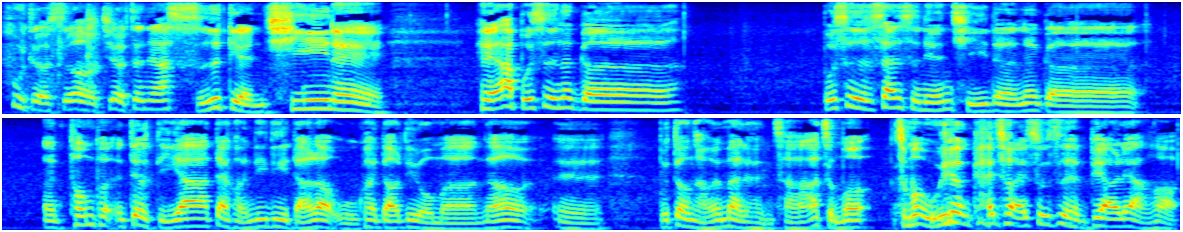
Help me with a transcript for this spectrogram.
负的十二就增加十点七呢。嘿啊，不是那个，不是三十年期的那个，呃，通膨就抵押贷款利率达到五块到六吗？然后，呃。不动产会卖得很差啊？怎么怎么五月份开出来数字很漂亮哈？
